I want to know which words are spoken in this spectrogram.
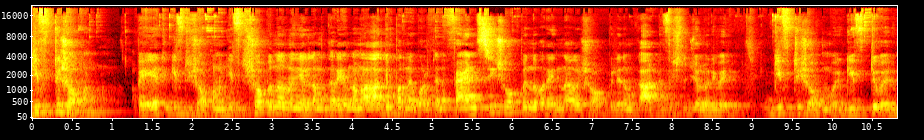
ഗിഫ്റ്റ് ഷോപ്പാണ് അപ്പോൾ ഏത് ഗിഫ്റ്റ് ഷോപ്പാണ് ഗിഫ്റ്റ് ഷോപ്പ് എന്ന് പറഞ്ഞു കഴിഞ്ഞാൽ നമുക്കറിയാം നമ്മൾ ആദ്യം പറഞ്ഞ പോലെ തന്നെ ഫാൻസി ഷോപ്പ് എന്ന് പറയുന്ന ഒരു ഷോപ്പിൽ നമുക്ക് ആർട്ടിഫിഷ്യൽ ജ്വല്ലറി വരും ഗിഫ്റ്റ് ഷോപ്പും വരും ഗിഫ്റ്റ് വരും.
